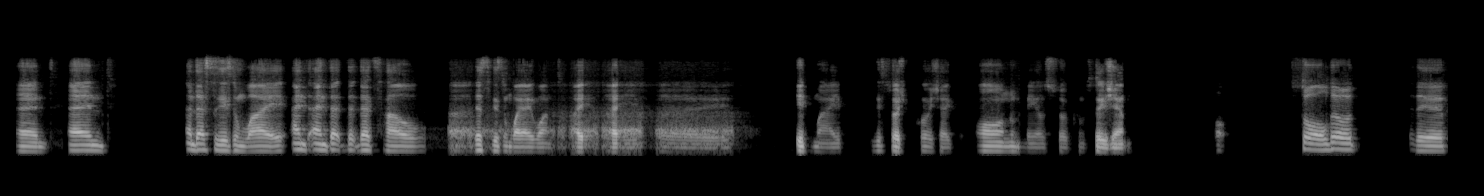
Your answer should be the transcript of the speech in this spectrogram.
and and and that's the reason why, and and that, that that's how uh, that's the reason why I want I I did my research project on male circumcision. So although the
